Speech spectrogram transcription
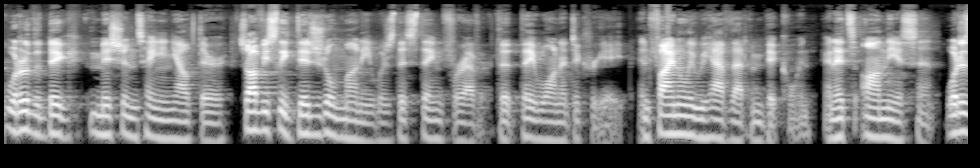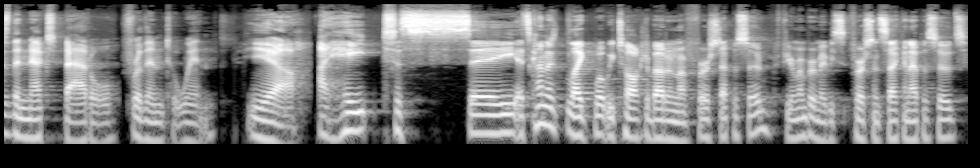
What are the big missions hanging out there? So, obviously, digital money was this thing forever that they wanted to create. And finally, we have that in Bitcoin, and it's on the ascent. What is the next battle for them to win? Yeah. I hate to say it's kind of like what we talked about in our first episode. If you remember, maybe first and second episodes.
